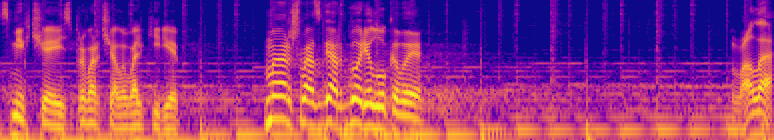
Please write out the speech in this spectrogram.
Смягчаясь, проворчала Валькирия. «Марш в Асгард, горе луковые!» «Вала,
